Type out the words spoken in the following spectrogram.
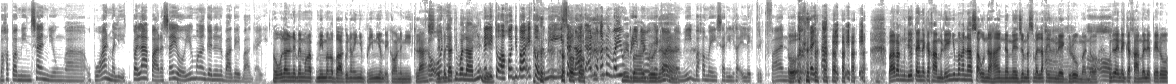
baka pa minsan yung ah, upuan maliit pala para sa'yo. Yung mga gano'n na bagay-bagay. Oo, lalo na may mga, may mga bago na yung premium economy class. Di ba? Dati wala niyan eh. Nalito ako, di ba? Economy, isa lang. Ano, ano ba yung May premium bago na. economy? Baka may sarili ka electric fan. Oo. Kaya, Parang hindi tayo nagkakamali. Yun yung mga nasa unahan na medyo mas malaki yung Ah, legroom, ano? oo. Kung tayo nagkakamali. Pero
